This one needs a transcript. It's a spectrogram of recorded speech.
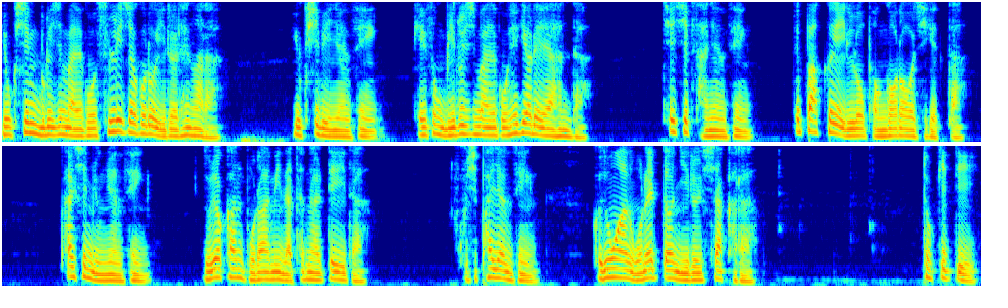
욕심 부리지 말고 순리적으로 일을 행하라. 62년생 계속 미루지 말고 해결해야 한다. 74년생 뜻밖의 일로 번거로워지겠다. 86년생 노력한 보람이 나타날 때이다. 98년생 그동안 원했던 일을 시작하라. 토끼띠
